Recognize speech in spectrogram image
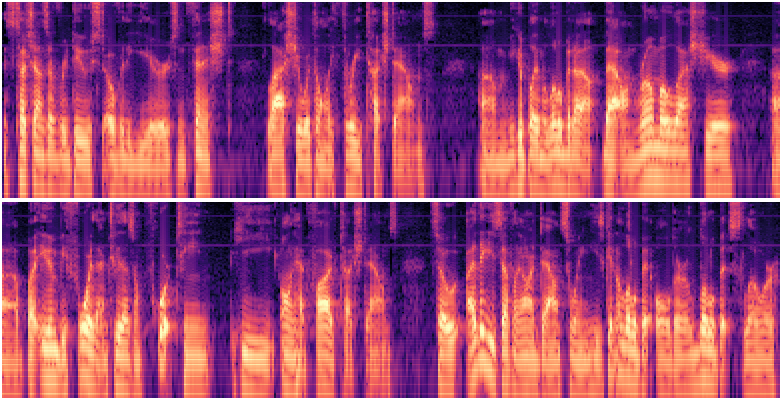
his touchdowns have reduced over the years and finished last year with only three touchdowns. Um, you could blame a little bit of that on Romo last year, uh, but even before that, in 2014, he only had five touchdowns. So I think he's definitely on a downswing. He's getting a little bit older, a little bit slower.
